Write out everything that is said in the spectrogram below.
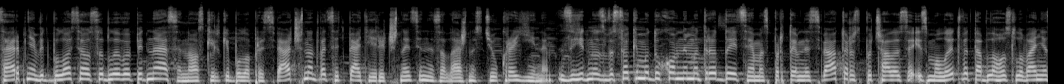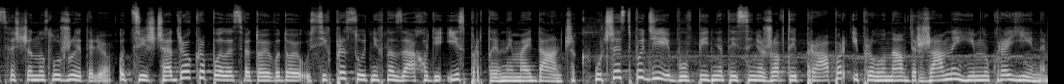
серпня відбулося особливо піднесено, оскільки було присвячено 25-й річниці незалежності України. Згідно з високими духовними традиціями, спортивне свято розпочалося із молитви та благословення священнослужителю. Отці щедро окропили святою водою усіх присутніх на заході і спортивний майданчик. У честь події був піднятий синьо-жовтий прапор і пролунав державний гімн України.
